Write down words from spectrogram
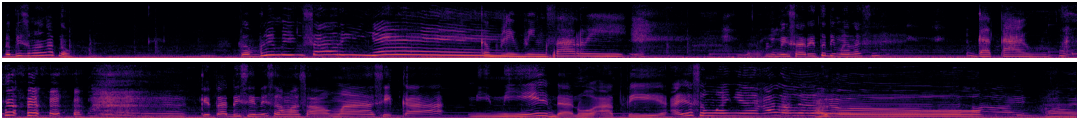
Lebih semangat loh Ke Blimbing Sari, yeay! Ke Blimbing Sari. Blimbing Sari itu di mana sih? Gak tahu Kita di sini sama-sama Sika, Nini, dan Atfi. Ayo semuanya, halo. Halo. Hai. Hai,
